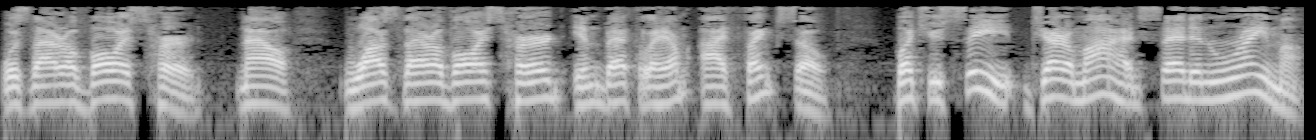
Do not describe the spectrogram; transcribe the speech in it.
was there a voice heard. Now, was there a voice heard in Bethlehem? I think so. But you see, Jeremiah had said in Ramah,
